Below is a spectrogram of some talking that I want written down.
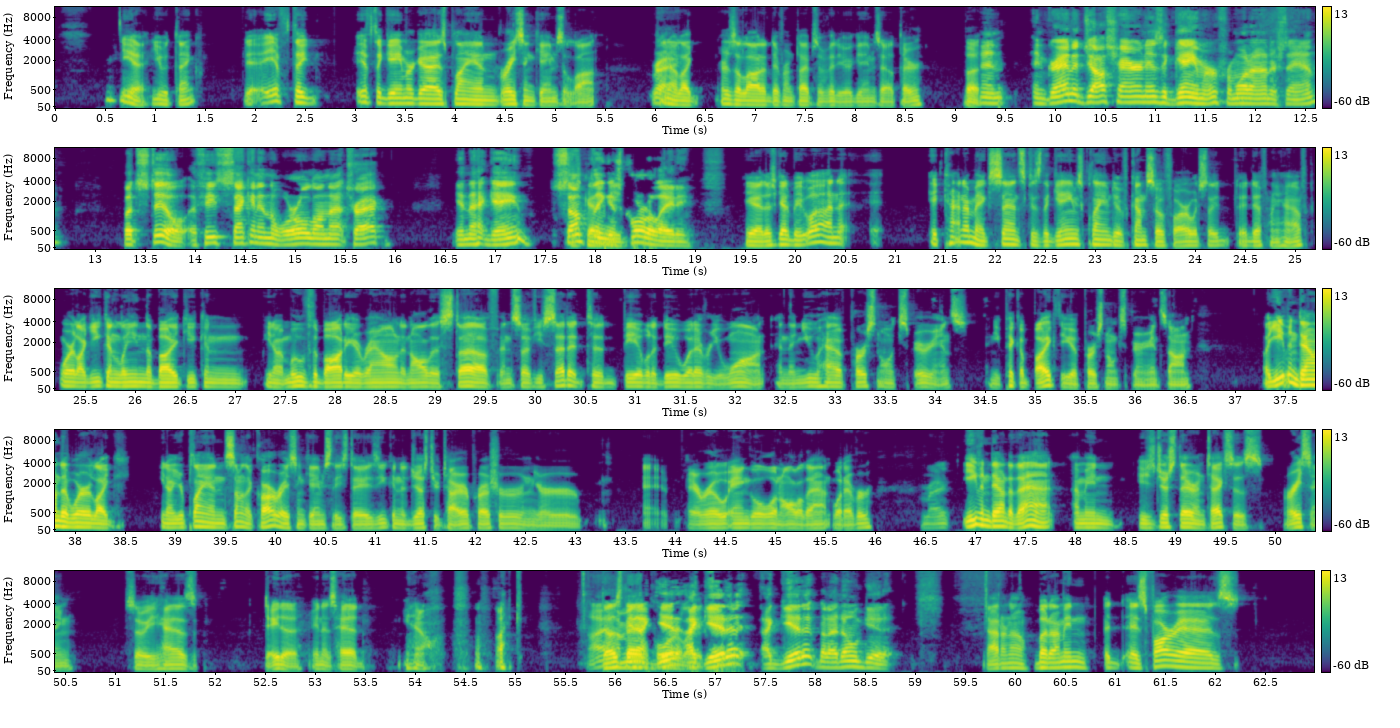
Yeah, you would think. Yeah, If the if the gamer guy is playing racing games a lot, Right. you know, like there's a lot of different types of video games out there. But and and granted, Josh Herrin is a gamer, from what I understand, but still, if he's second in the world on that track in that game, something is be- correlating. Yeah, there's got to be well, and it, kind of makes sense because the games claim to have come so far, which they they definitely have, where like you can lean the bike, you can you know move the body around and all this stuff, and so if you set it to be able to do whatever you want, and then you have personal experience, and you pick a bike that you have personal experience on, like even down to where like you know you're playing some of the car racing games these days, you can adjust your tire pressure and your aero angle and all of that, whatever Right. even down to that, I mean, he's just there in Texas racing, so he has data in his head. You know, like I, Does I mean, that I get it. I get it. I get it, but I don't get it. I don't know, but I mean, as far as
